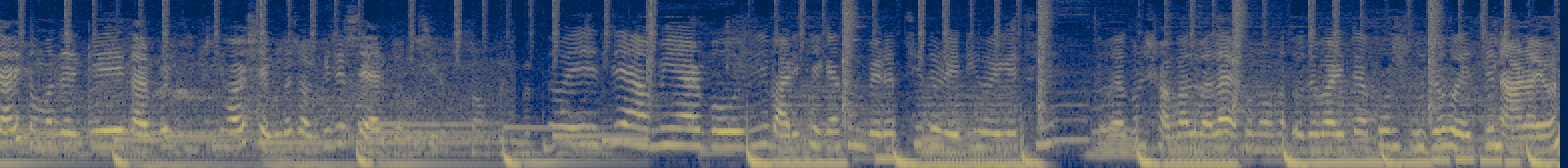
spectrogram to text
যাই, তোমাদেরকে তারপর কি কি হয় সেগুলো সব কিছু শেয়ার করছি। তো এই যে আমি আর বৌদি বাড়ি থেকে এখন বেরোচ্ছি, তো রেডি হয়ে গেছি। তো এখন সকালবেলা এখন ওদের বাড়িতে এখন পুজো হয়েছে নারায়ণ।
